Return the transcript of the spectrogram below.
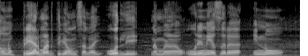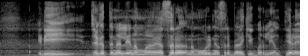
ಅವನು ಪ್ರೇಯರ್ ಮಾಡ್ತೀವಿ ಅವನ ಸಲುವಾಗಿ. ಓದಲಿ ನಮ್ಮ ಊರಿನ ಹೆಸರು ಇನ್ನೂ ಇಡೀ ಜಗತ್ತಿನಲ್ಲಿ ನಮ್ಮ ಹೆಸರು ನಮ್ಮ ಊರಿನ ಹೆಸರು ಬೆಳಕಿಗೆ ಬರಲಿ ಅಂಥೇಳಿ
